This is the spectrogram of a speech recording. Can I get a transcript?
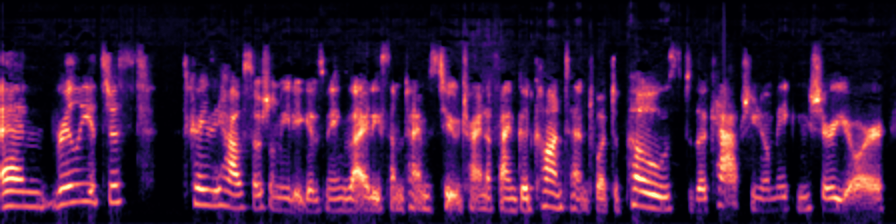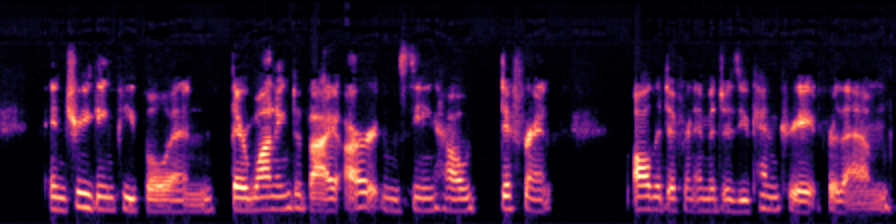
and really, it's just it's crazy how social media gives me anxiety sometimes too, trying to find good content, what to post, the caption, you know, making sure you're intriguing people and they're wanting to buy art and seeing how different all the different images you can create for them.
